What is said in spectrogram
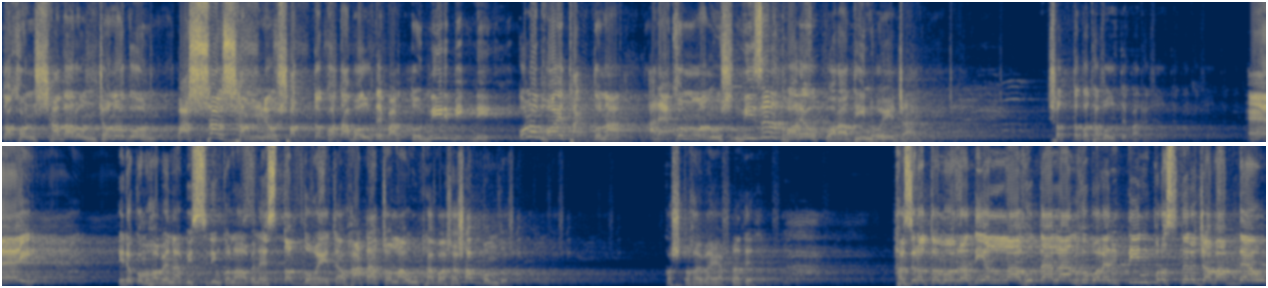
তখন সাধারণ জনগণ বাদশার সামনেও সত্য কথা বলতে পারত, নির্বিঘ্নে। কোনো ভয় থাকতো না। আর এখন মানুষ নিজের ঘরেও পরাধীন হয়ে যায়। সত্য কথা বলতে পারে। এই, এরকম হবে না, বিশৃঙ্খলা হবে না, স্তব্ধ হয়ে যাও, হাঁটা, চলা, উঠা, বসা, সব বন্ধ। কষ্ট হয় ভাই আপনাদের? হজরত ওমর রাদিয়াল্লাহু তাআলা আনহু বলেন, তিন প্রশ্নের জবাব দাও।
